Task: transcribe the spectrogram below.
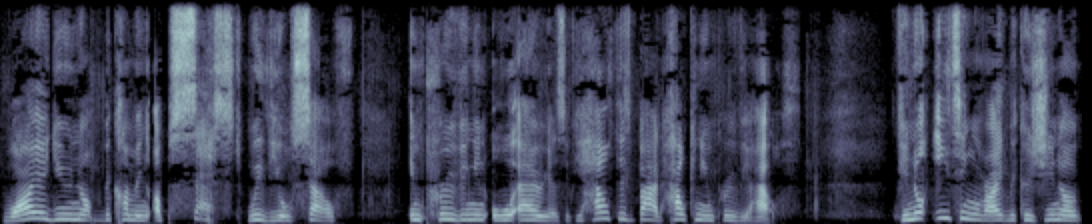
Why are you not becoming obsessed with yourself, improving in all areas? If your health is bad, how can you improve your health? If you're not eating right because you know,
